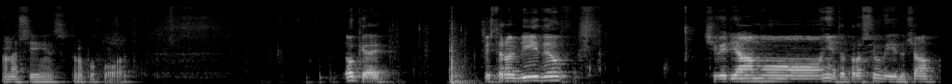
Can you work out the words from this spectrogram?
Non ha senso, troppo forte ok questo era il video ci vediamo niente al prossimo video ciao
